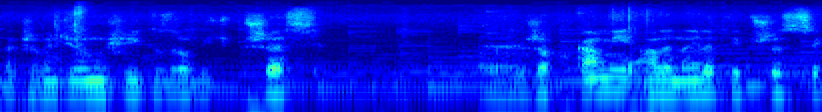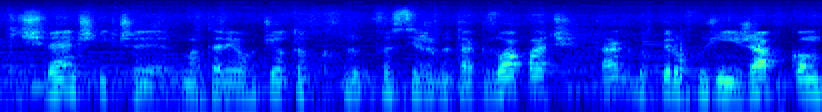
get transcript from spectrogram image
Także będziemy musieli to zrobić przez e, żabkami, ale najlepiej przez jakiś ręcznik czy materiał. Chodzi o to kwestię, żeby tak złapać, tak? Dopiero później żabką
